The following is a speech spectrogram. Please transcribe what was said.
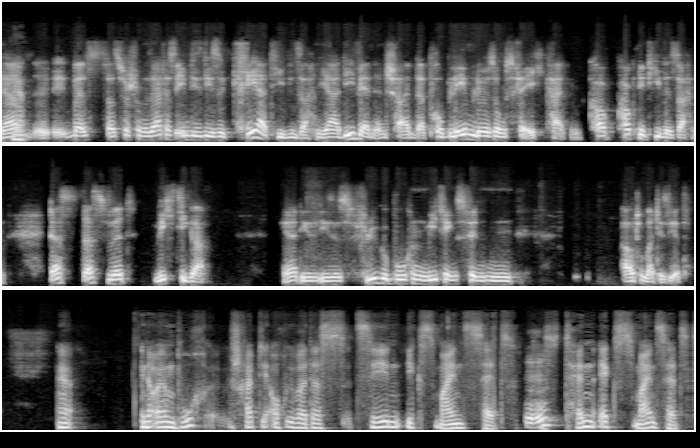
Ja, ja. Äh, was, was du schon gesagt hast, eben diese, diese kreativen Sachen, ja, die werden entscheidender. Problemlösungsfähigkeiten, ko kognitive Sachen. Das, das wird wichtiger. Ja, diese, dieses Flüge buchen, Meetings finden, automatisiert. Ja. In eurem Buch schreibt ihr auch über das 10x Mindset, mhm. das 10x Mindset.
